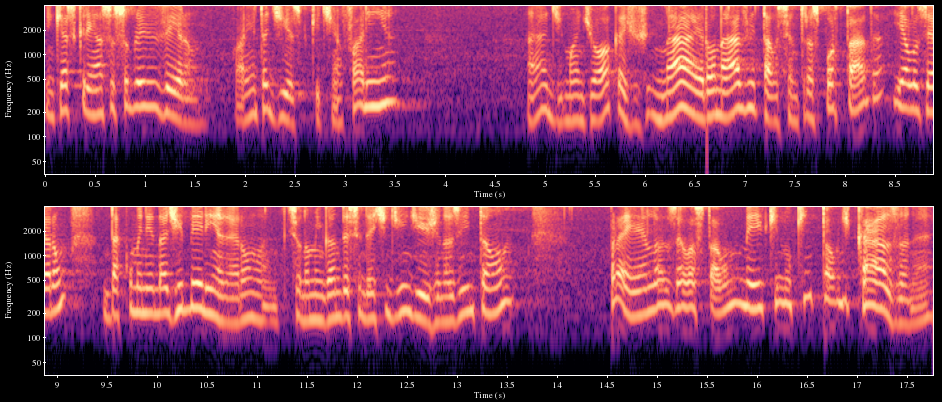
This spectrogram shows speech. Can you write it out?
em que as crianças sobreviveram 40 dias porque tinha farinha né, de mandioca na aeronave estava sendo transportada e elas eram da comunidade ribeirinha, eram, se não me engano, descendentes de indígenas. Então, para elas, elas estavam meio que no quintal de casa, né?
